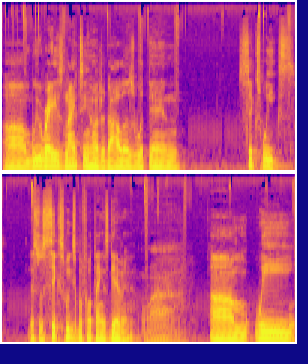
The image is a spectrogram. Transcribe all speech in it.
Um, we raised nineteen hundred dollars within six weeks. This was six weeks before Thanksgiving. Wow. Um, we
